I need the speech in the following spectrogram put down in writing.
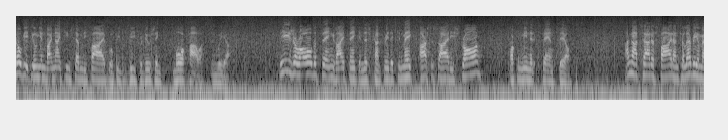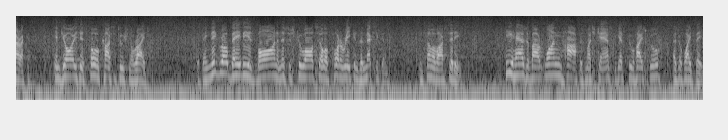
Soviet Union by 1975 will be, be producing more power than we are. These are all the things, I think, in this country that can make our society strong or can mean that it stands still. I'm not satisfied until every American enjoys his full constitutional rights. If a Negro baby is born, and this is true also of Puerto Ricans and Mexicans in some of our cities, he has about one half as much chance to get through high school as a white baby.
